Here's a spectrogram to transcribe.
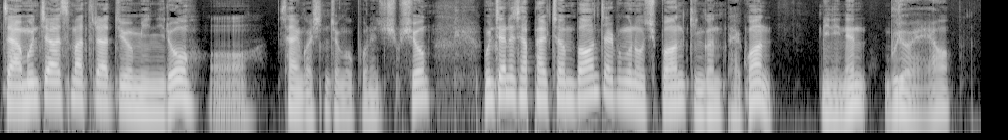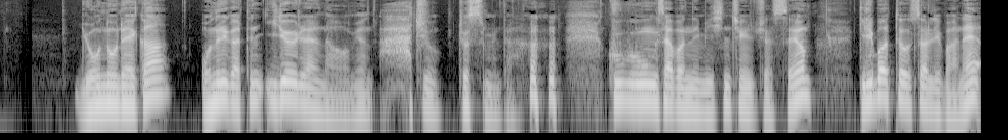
자, 문자 스마트 라디오 미니로 어, 사연과 신청곡 보내 주십시오. 문자는 4 8000번, 짧은 건 50원, 긴 건 100원, 미니는 무료예요. 요 노래가 오늘 같은 일요일 날 나오면 아주 좋습니다. 9904번 님이 신청해 주셨어요. 길버트 오설리반의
